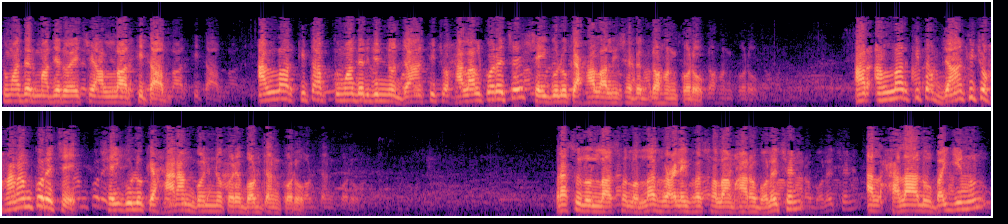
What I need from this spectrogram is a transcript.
তোমাদের মাঝে রয়েছে আল্লাহর কিতাব। আল্লাহর কিতাব তোমাদের জন্য যা কিছু হালাল করেছে, সেইগুলোকে হালাল হিসেবে গ্রহণ করো। আর আল্লাহর কিতাব যা কিছু হারাম করেছে, সেইগুলোকে হারাম গণ্য করে বর্জন করো। রাসুল্লাহ সাল্লু আলহাম আরও বলেছেন, আল হালালু বাইনুন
